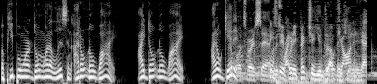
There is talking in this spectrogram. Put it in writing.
But people aren't, don't want to listen. I don't know why. I don't know why. I don't get it. Well, it's very sad. It must be a pretty picture you drop into John these.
